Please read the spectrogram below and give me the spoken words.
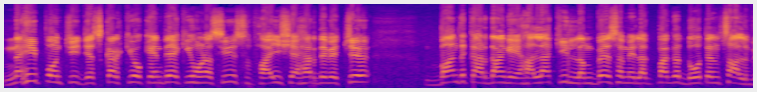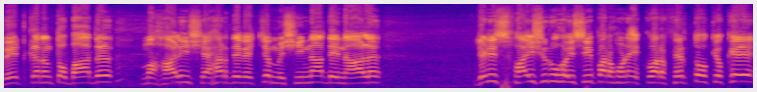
ਨਹੀਂ ਪਹੁੰਚੀ, ਜਿਸ ਕਰਕੇ ਉਹ ਕਹਿੰਦੇ ਆ ਕਿ ਹੁਣ ਅਸੀਂ ਸਫ਼ਾਈ ਸ਼ਹਿਰ ਦੇ ਵਿੱਚ ਬੰਦ ਕਰ ਦਾਂਗੇ। ਹਾਲਾਂਕਿ ਲੰਬੇ ਸਮੇਂ ਲਗਭਗ 2-3 ਸਾਲ ਵੇਟ ਕਰਨ ਤੋਂ ਬਾਅਦ ਮੋਹਾਲੀ ਸ਼ਹਿਰ ਦੇ ਵਿੱਚ ਮਸ਼ੀਨਾਂ ਦੇ ਨਾਲ ਜਿਹੜੀ ਸਫ਼ਾਈ ਸ਼ੁਰੂ ਹੋਈ ਸੀ, ਪਰ ਹੁਣ ਇੱਕ ਵਾਰ ਫਿਰ ਤੋਂ ਕਿਉਂਕਿ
